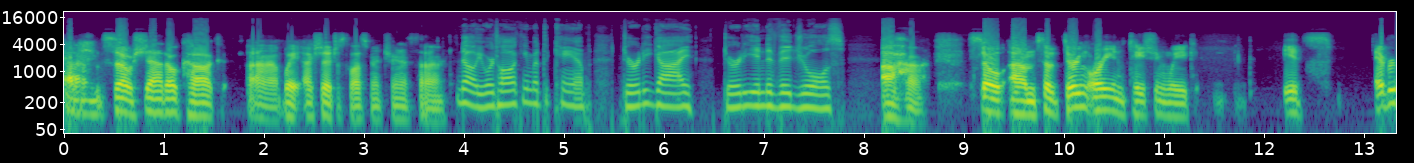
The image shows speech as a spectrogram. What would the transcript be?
Um, so Shadowcock. Uh, wait, actually, I just lost my train of thought. No, you were talking about the camp, dirty guy, dirty individuals. Uh huh. So, um, so during orientation week, it's every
